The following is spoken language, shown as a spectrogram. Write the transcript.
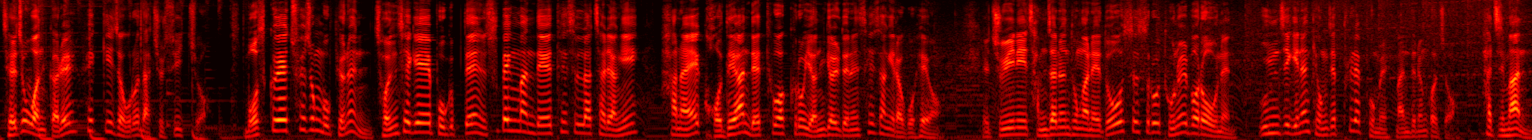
제조 원가를 획기적으로 낮출 수 있죠. 머스크의 최종 목표는 전 세계에 보급된 수백만 대의 테슬라 차량이 하나의 거대한 네트워크로 연결되는 세상이라고 해요. 주인이 잠자는 동안에도 스스로 돈을 벌어오는 움직이는 경제 플랫폼을 만드는 거죠. 하지만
